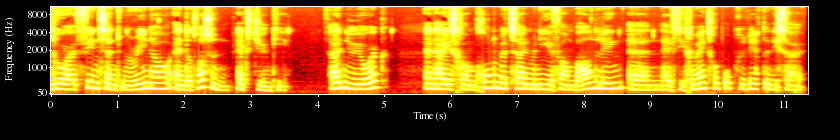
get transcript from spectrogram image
door Vincent Marino en dat was een ex-junkie uit New York. En hij is gewoon begonnen met zijn manier van behandeling en heeft die gemeenschap opgericht en is daar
